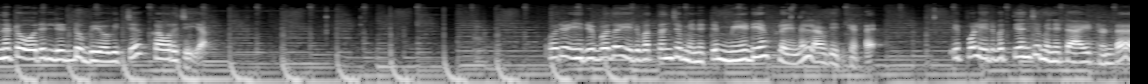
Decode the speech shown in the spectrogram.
എന്നിട്ട് ഒരു ലിഡ് ഉപയോഗിച്ച് കവർ ചെയ്യാം. ഒരു ഇരുപത് ഇരുപത്തഞ്ച് മിനിറ്റ് മീഡിയം ഫ്ലെയിമിൽ അവിടെ ഇരിക്കട്ടെ. ഇപ്പോൾ ഇരുപത്തിയഞ്ച് മിനിറ്റ് ആയിട്ടുണ്ട്.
